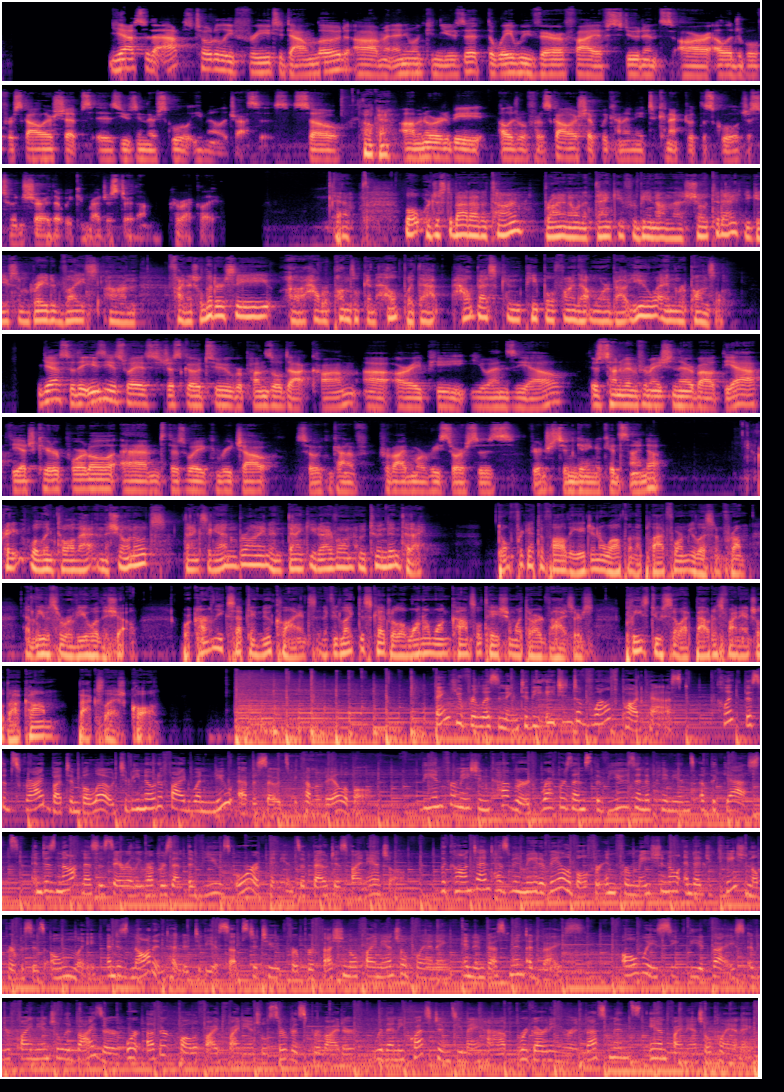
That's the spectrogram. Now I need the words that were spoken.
Yeah, so the app's totally free to download um, and anyone can use it. The way we verify if students are eligible for scholarships is using their school email addresses. So, okay. Um, in order to be eligible for a scholarship, we kind of need to connect with the school just to ensure that we can register them correctly. Yeah. Well, we're just about out of time. Brian, I want to thank you for being on the show today. You gave some great advice on financial literacy, uh, how Rapunzl can help with that. How best can people find out more about you and Rapunzl? Yeah, so the easiest way is to just go to rapunzl.com, uh, R A P U N Z L. There's a ton of information there about the app, the educator portal, and there's a way you can reach out so we can kind of provide more resources if you're interested in getting your kids signed up. Great. We'll link to all that in the show notes. Thanks again, Brian, and thank you to everyone who tuned in today. Don't forget to follow the Agent of Wealth on the platform you listen from and leave us a review of the show. We're currently accepting new clients, and if you'd like to schedule a one-on-one consultation with our advisors, please do so at bautisfinancial.com backslash call. Thank you for listening to the Agent of Wealth podcast. Click the subscribe button below to be notified when new episodes become available. The information covered represents the views and opinions of the guests and does not necessarily represent the views or opinions of Bautis Financial. The content has been made available for informational and educational purposes only and is not intended to be a substitute for professional financial planning and investment advice. Always seek the advice of your financial advisor or other qualified financial service provider with any questions you may have regarding your investments and financial planning.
